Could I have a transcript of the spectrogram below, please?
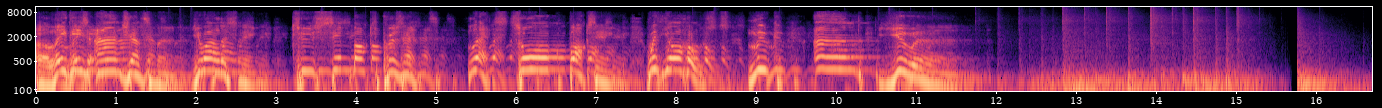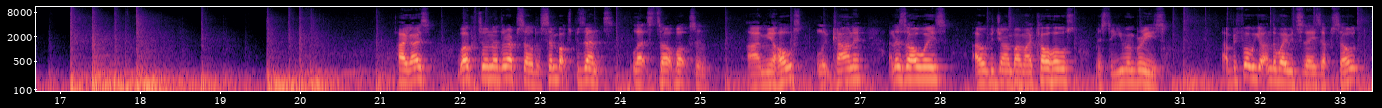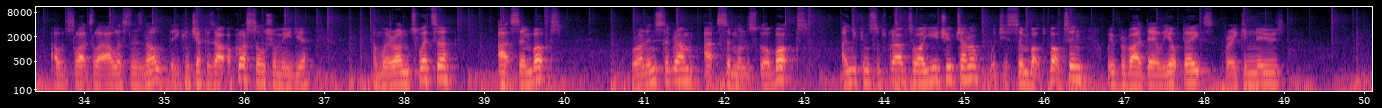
Uh, ladies and gentlemen, you are listening to Simbox Present Let's Talk Boxing with your hosts, Luke and Ewan. Hi guys, welcome to another episode of Simbox Presents Let's Talk Boxing. I'm your host, Luke Carney, and as always, I will be joined by my co-host, Mr. Ewan Breeze. And before we get underway with today's episode, I would just like to let our listeners know that you can check us out across social media, and we're on Twitter at Simbox, we're on Instagram at Sim underscore box, and you can subscribe to our YouTube channel, which is Simbox Boxing. We provide daily updates, breaking news,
